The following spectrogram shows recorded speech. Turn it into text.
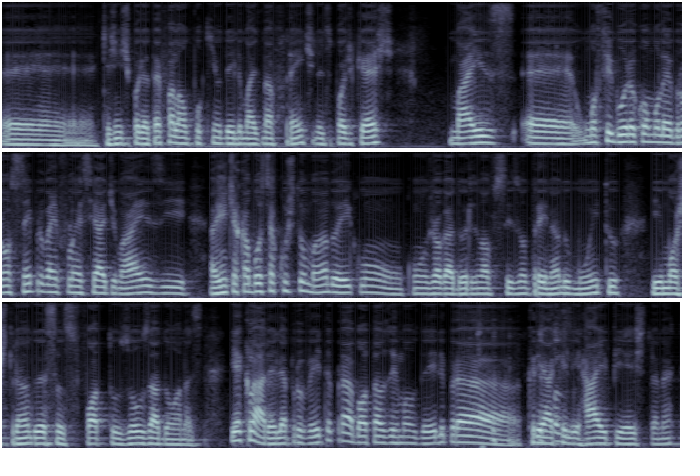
é, que a gente pode até falar um pouquinho dele mais na frente nesse podcast mas é, uma figura como o LeBron sempre vai influenciar demais e a gente acabou se acostumando aí com, com os jogadores no off-season treinando muito e mostrando essas fotos ousadonas. E é claro, ele aproveita para botar os irmãos dele para criar aquele hype extra, né?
